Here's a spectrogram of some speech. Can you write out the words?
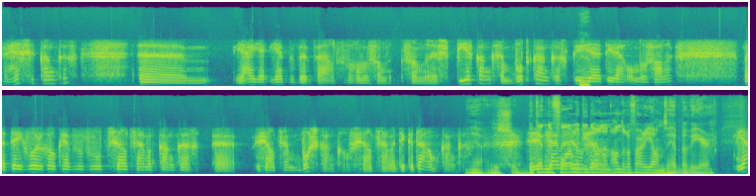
hersenkanker. Ehm, ja, je, je hebt bepaalde vormen van, van uh, spierkanker en botkanker die, ja. uh, die daaronder vallen. Maar tegenwoordig ook hebben we bijvoorbeeld zeldzame kanker uh, zeldzame borstkanker of zeldzame dikke darmkanker. Ja, dus bekende vormen die dan een andere variant hebben weer. Ja,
